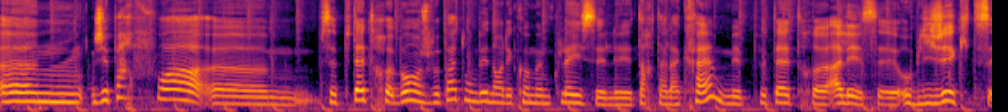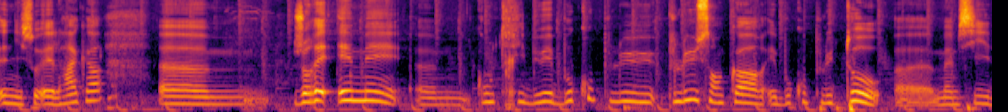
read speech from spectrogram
Euh, j'ai parfois, euh, c'est peut-être, bon, je veux pas tomber dans les commonplace et les tartes à la crème, mais peut-être, euh, allez, c'est obligé, euh, J'aurais aimé euh, contribuer beaucoup plus, plus encore et beaucoup plus tôt, euh, même si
